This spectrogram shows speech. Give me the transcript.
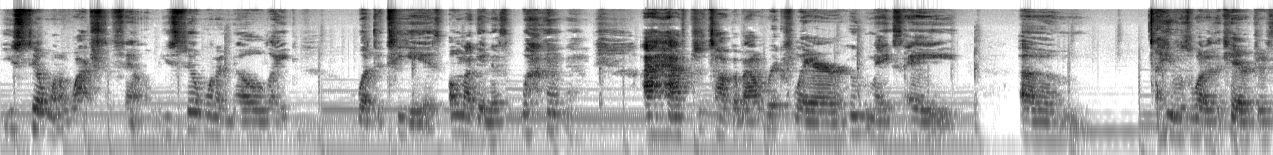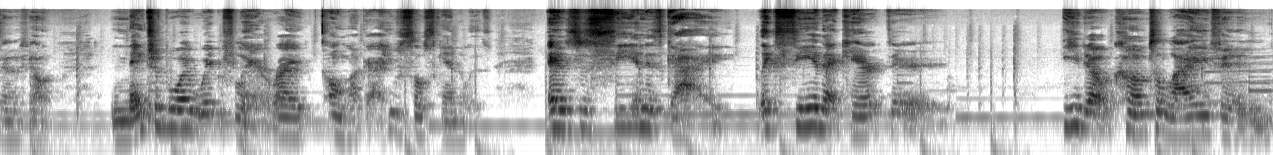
you still want to watch the film. You still want to know, like, what the tea is. Oh my goodness. I have to talk about Ric Flair, who makes a, um, he was one of the characters in the film. Nature Boy Ric Flair, right? Oh my God, he was so scandalous. And just seeing this guy, like seeing that character you know, come to life and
